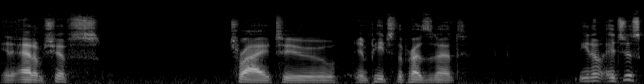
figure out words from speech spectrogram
in Adam Schiff's try to impeach the president you know, it's just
